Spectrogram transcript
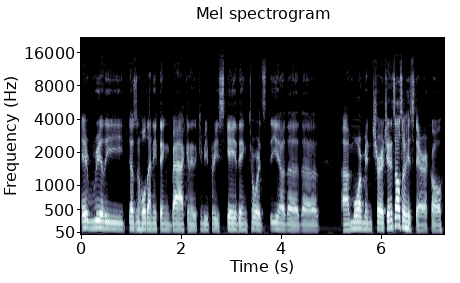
it really doesn't hold anything back and it can be pretty scathing towards you know the the uh, mormon church and it's also hysterical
